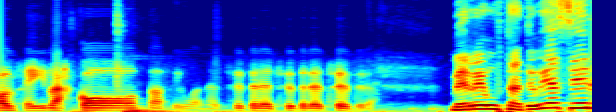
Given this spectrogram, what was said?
conseguir las cosas y bueno, etcétera, etcétera, etcétera. Me re gusta. Te voy a hacer,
